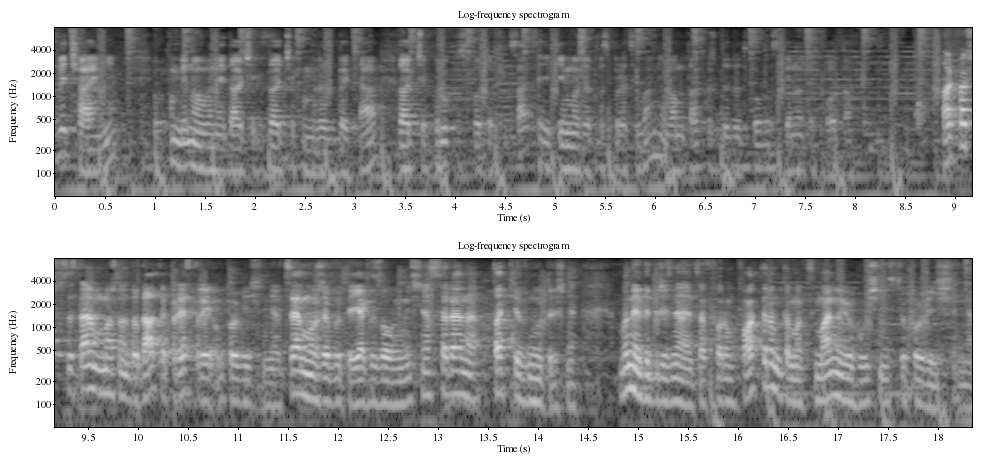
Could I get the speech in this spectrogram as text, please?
звичайні, комбінований датчик з датчиком розбиття, датчик руху з фотофіксації, який може по спрацюванню вам також додатково скинути фото. Також в систему можна додати пристрій оповіщення. Це може бути як зовнішня сирена, так і внутрішня. Вони відрізняються форм-фактором та максимальною гучністю оповіщення.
